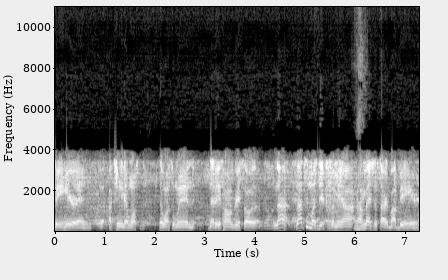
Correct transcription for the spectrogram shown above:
being here and a team that wants that wants to win, that is hungry. So not not too much difference. I mean, I, right. I'm actually excited about being here.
